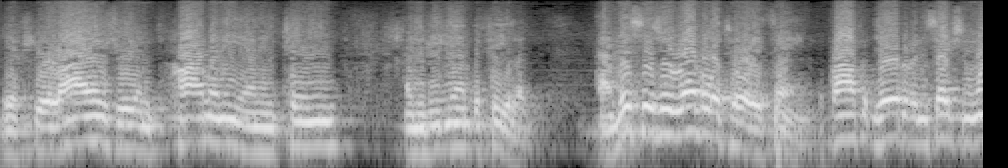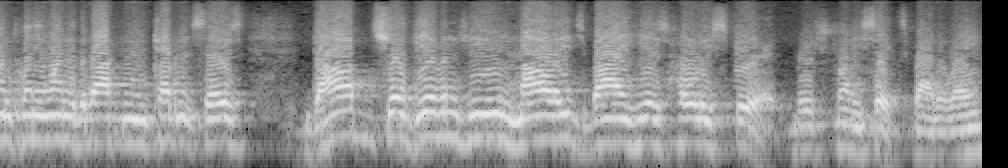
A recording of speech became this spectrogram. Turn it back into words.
If your lives are in harmony and in tune, and you begin to feel it. And this is a revelatory thing. The prophet Joseph in section 121 of the Doctrine and Covenant says, God shall give unto you knowledge by his Holy Spirit. Verse 26, by the way.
